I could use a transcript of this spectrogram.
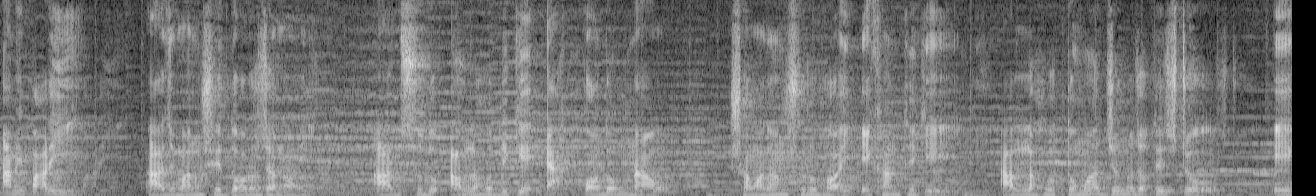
আমি পারি। আজ মানুষের দরজা নয়। আজ শুধু আল্লাহর দিকে এক কদম নাও। সমাধান শুরু হয় এখান থেকেই। আল্লাহ তোমার জন্য যথেষ্ট। এই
